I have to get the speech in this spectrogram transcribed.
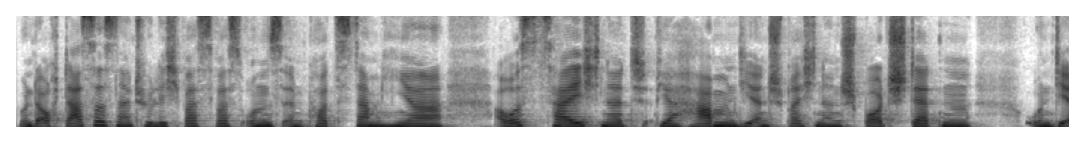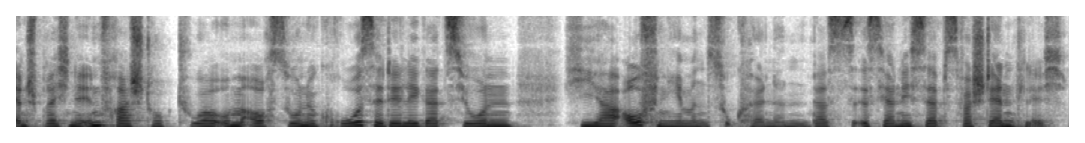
Und auch das ist natürlich was, was uns in Potsdam hier auszeichnet. Wir haben die entsprechenden Sportstätten und die entsprechende Infrastruktur, um auch so eine große Delegation hier aufnehmen zu können. Das ist ja nicht selbstverständlich.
